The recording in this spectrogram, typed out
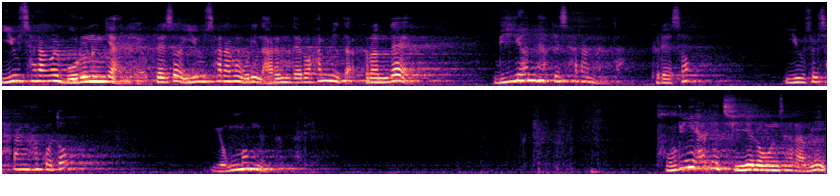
이웃 사랑을 모르는 게 아니에요. 그래서 이웃 사랑을 우리 나름대로 합니다. 그런데 미련하게 사랑한다. 그래서 이웃을 사랑하고도 욕먹는단 말이에요. 불이하게 지혜로운 사람이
